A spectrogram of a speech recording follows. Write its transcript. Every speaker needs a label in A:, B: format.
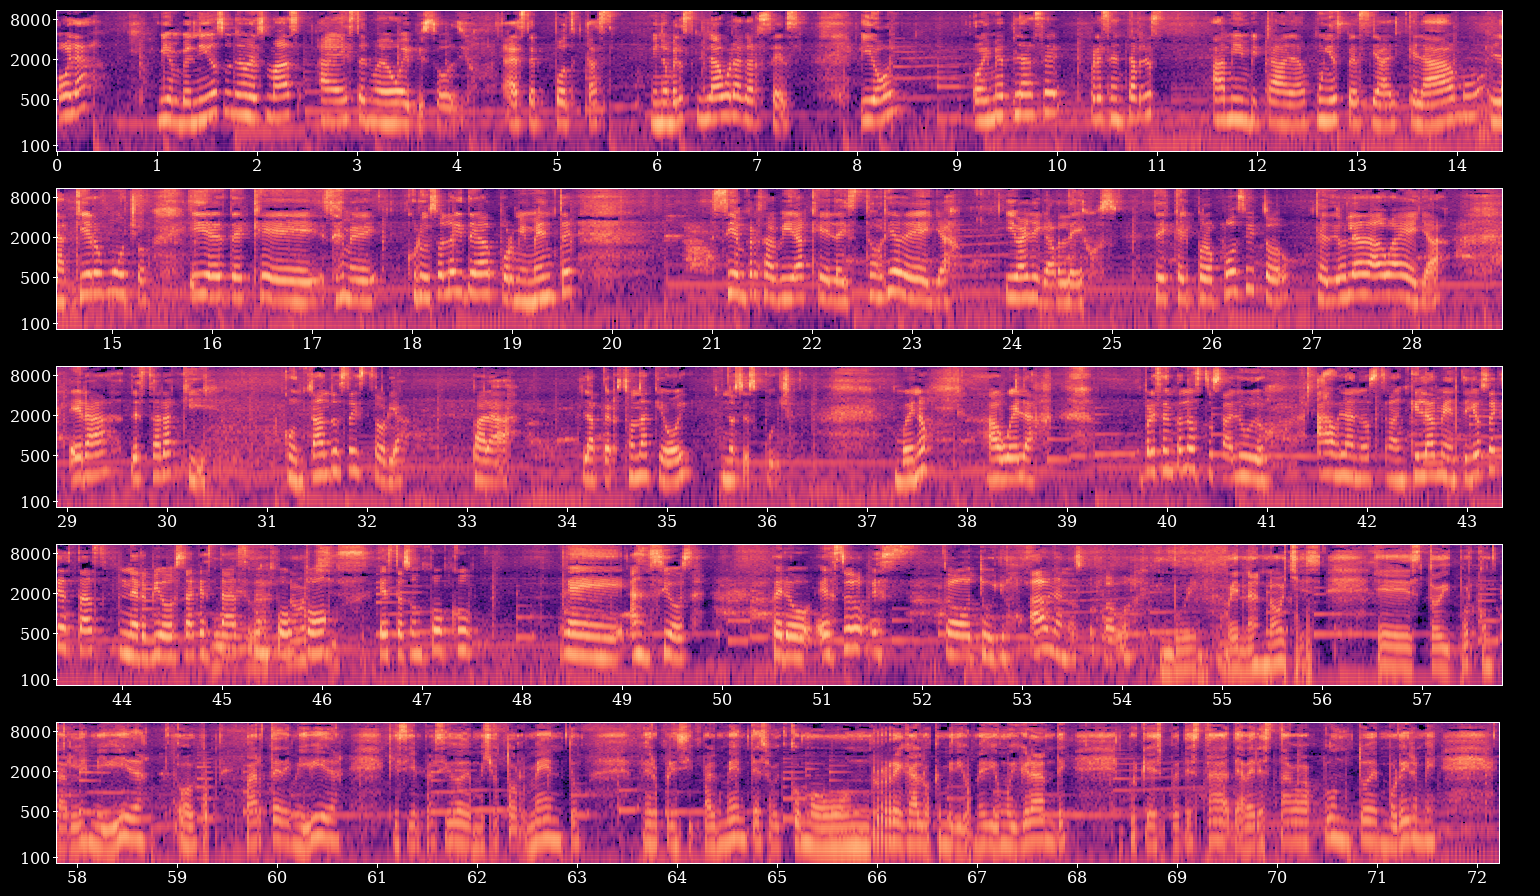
A: Hola, bienvenidos una vez más a este nuevo episodio, a este podcast. Mi nombre es Laura Garcés y hoy, hoy me place presentarles a mi invitada muy especial, que la amo, la quiero mucho y desde que se me cruzó la idea por mi mente, siempre sabía que la historia de ella iba a llegar lejos, de que el propósito que Dios le ha dado a ella era de estar aquí contando esta historia para la persona que hoy nos escucha. Bueno, abuela, preséntanos tu saludo. Háblanos tranquilamente. Yo sé que estás nerviosa, que estás un poco, estás un poco eh, ansiosa, pero esto es todo tuyo. Háblanos, por favor.
B: Bueno, buenas noches. Eh, estoy por contarles mi vida, o parte de mi vida, que siempre ha sido de mucho tormento, pero principalmente soy como un regalo que mi Dios me dio muy grande, porque después de, de haber estado a punto de morirme,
